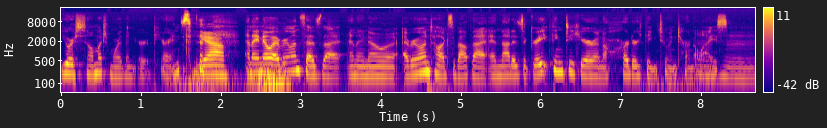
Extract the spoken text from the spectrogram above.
you are so much more than your appearance. Yeah. and I know everyone says that, and I know everyone talks about that, and that is a great thing to hear and a harder thing to internalize. Mm-hmm.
